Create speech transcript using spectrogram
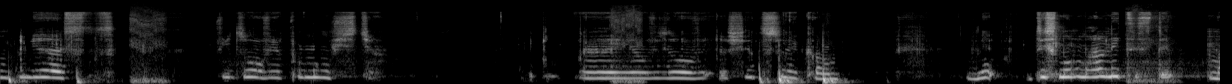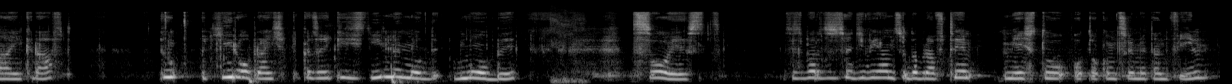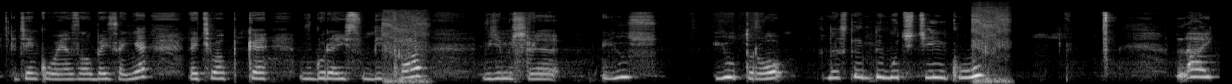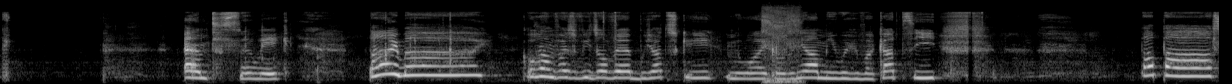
On jest. Widzowie, pomóżcie. Ej, ja widzowie, ja się cykam. Bo to jest normalny system Minecraft. Tu Herobrine się pokazał jakieś dziwne mody, moby. Co jest? To jest bardzo zadziwiające. Dobra, w tym miejscu oto kończymy ten film. Dziękuję za obejrzenie. Dajcie łapkę w górę i subika. Widzimy się już jutro w następnym odcinku. Like and subik. Bye bye! Kocham was widzowie, buziaczki, miłego dnia, miłych wakacji. Pa, pa!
